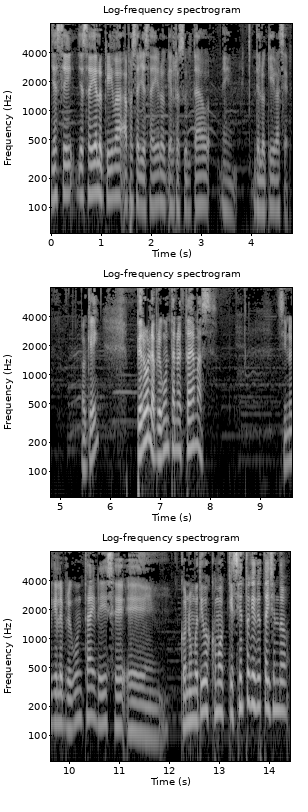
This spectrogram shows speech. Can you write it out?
Ya, sé, ya sabía lo que iba a pasar, ya sabía lo el resultado eh, de lo que iba a hacer. ¿Ok? Pero la pregunta no está de más. Sino que le pregunta y le dice, eh, con un motivo es como que siento que Dios está diciendo,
